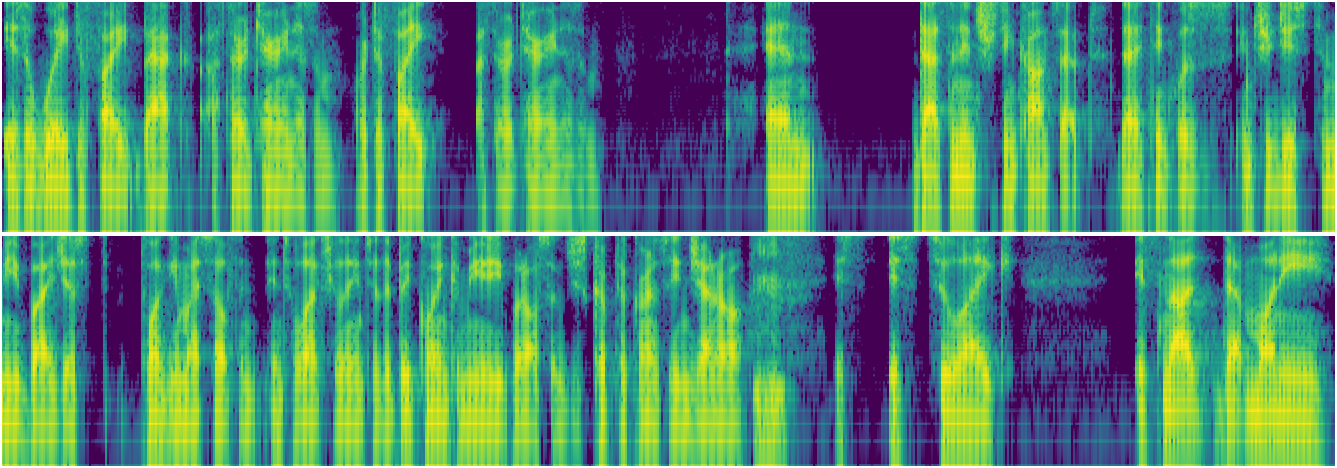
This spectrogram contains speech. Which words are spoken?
is a way to fight back authoritarianism or to fight authoritarianism. And that's an interesting concept that I think was introduced to me by just plugging myself in, intellectually into the Bitcoin community, but also just cryptocurrency in general. Mm-hmm. It's it's to like, it's not that money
